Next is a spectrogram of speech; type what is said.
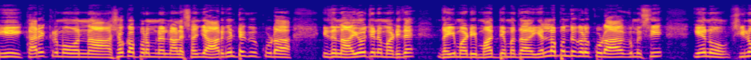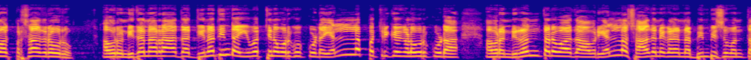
ಈ ಕಾರ್ಯಕ್ರಮವನ್ನು ಅಶೋಕಪುರಂನಲ್ಲಿ ನಾಳೆ ಸಂಜೆ ಆರು ಗಂಟೆಗೂ ಕೂಡ ಇದನ್ನು ಆಯೋಜನೆ ಮಾಡಿದೆ. ದಯಮಾಡಿ ಮಾಧ್ಯಮದ ಎಲ್ಲ ಬಂಧುಗಳು ಕೂಡ ಆಗಮಿಸಿ. ಏನು ಶ್ರೀನಿವಾಸ್ ಪ್ರಸಾದ್ರವರು ಅವರು ನಿಧನರಾದ ದಿನದಿಂದ ಇವತ್ತಿನವರೆಗೂ ಕೂಡ ಎಲ್ಲ ಪತ್ರಿಕೆಗಳವರು ಕೂಡ ಅವರ ನಿರಂತರವಾದ ಅವರ ಎಲ್ಲ ಸಾಧನೆಗಳನ್ನು ಬಿಂಬಿಸುವಂಥ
